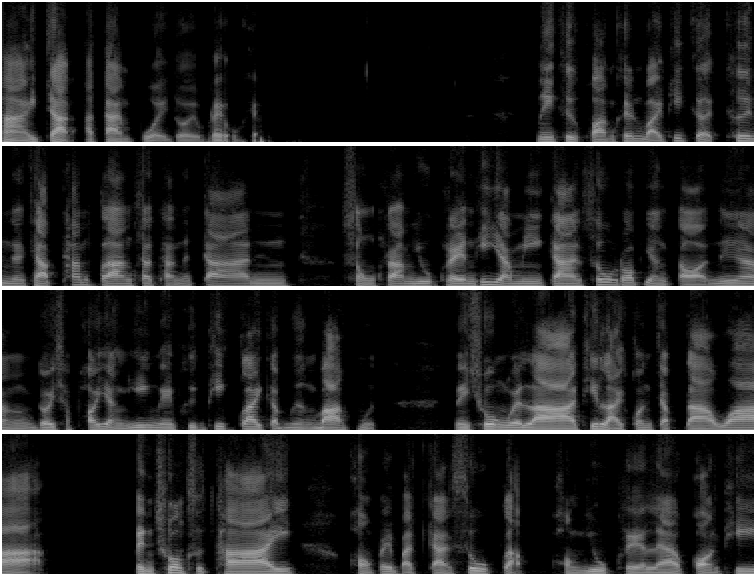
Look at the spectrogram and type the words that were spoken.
หายจากอาการป่วยโดยเร็วครับนี่คือความเคลื่อนไหวที่เกิดขึ้นนะครับท่ามกลางสถานการณ์สงครามยูเครนที่ยังมีการสู้รบอย่างต่อเนื่อง โดยเฉพาะอย่างยิ่งในพื้นที่ใกล้กับเมืองบาร์มุดในช่วงเวลาที่หลายคนจับตาว่า เป็นช่วงสุดท้ายของปฏิบัติการสู้กลับของยูเครนแล้วก่อนที่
